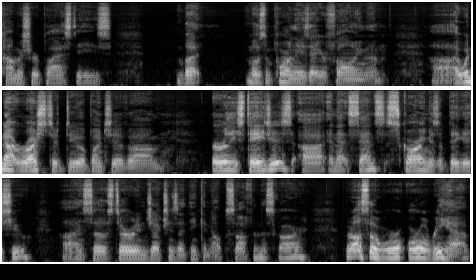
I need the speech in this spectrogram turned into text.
commissureplasties, but most importantly is that you're following them. Uh, I would not rush to do a bunch of um, early stages uh, in that sense. Scarring is a big issue, uh, and so steroid injections I think can help soften the scar, but also oral rehab.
